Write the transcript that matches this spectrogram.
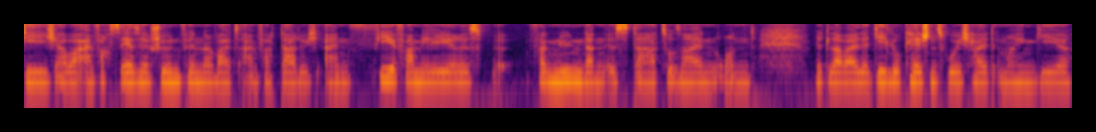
die ich aber einfach sehr, sehr schön finde, weil es einfach dadurch ein viel familiäres Vergnügen dann ist, da zu sein. Und mittlerweile die Locations, wo ich halt immer hingehe,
